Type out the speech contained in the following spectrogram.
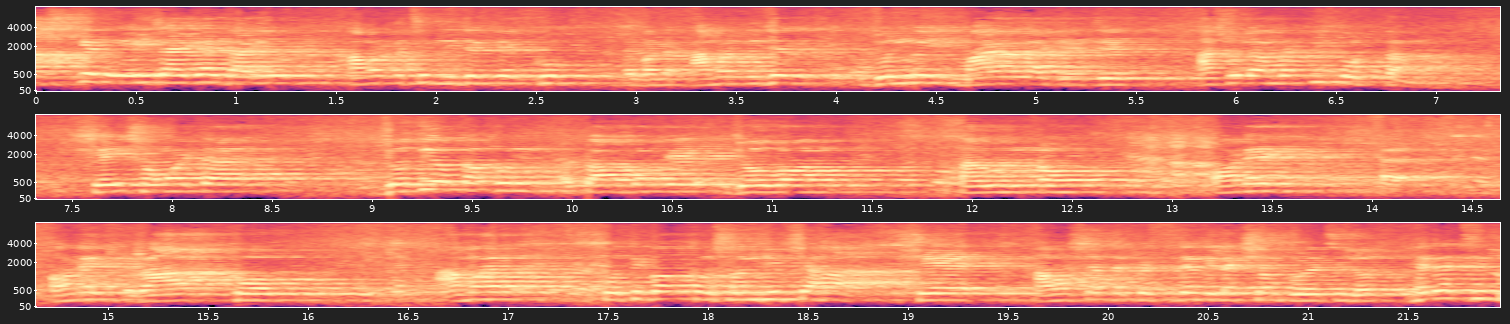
আজকের এই জায়গায় দাঁড়িয়ে আমার কাছে নিজেকে খুব মানে আমার নিজের জন্যই মায়া লাগে যে আসলে আমরা কি করতাম। সেই সময়টা যদিও তখন টকবকে, যৌবন, তারুণ্য, অনেক অনেক রাগ, ক্ষোভ। আমার প্রতিপক্ষ সঞ্জীব সাহা, সে আমার সাথে প্রেসিডেন্ট ইলেকশন করেছিল, হেরেছিল।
